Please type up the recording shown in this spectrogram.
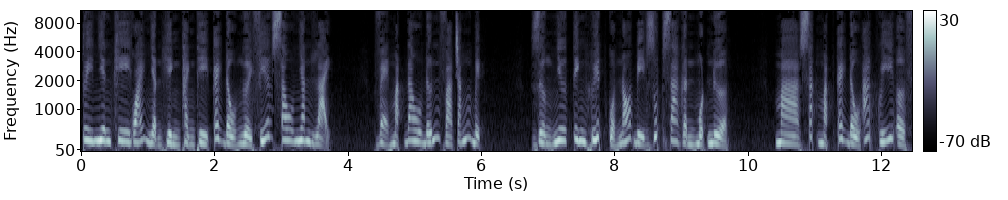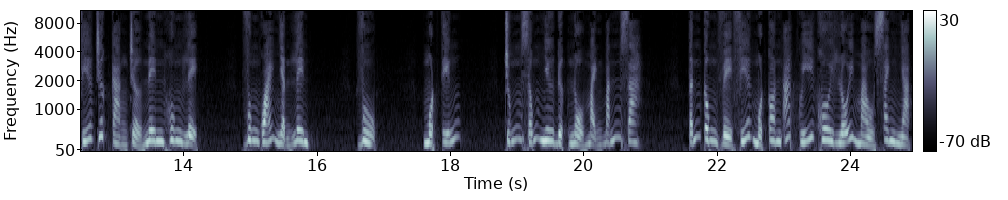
Tuy nhiên khi quái nhận hình thành thì cách đầu người phía sau nhăn lại. Vẻ mặt đau đớn và trắng bịch. Dường như tinh huyết của nó bị rút ra gần một nửa. Mà sắc mặt cái đầu ác quý ở phía trước càng trở nên hung lệ. Vung quái nhận lên. Vụ. Một tiếng. Chúng giống như được nổ mạnh bắn ra. Tấn công về phía một con ác quý khôi lỗi màu xanh nhạt.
